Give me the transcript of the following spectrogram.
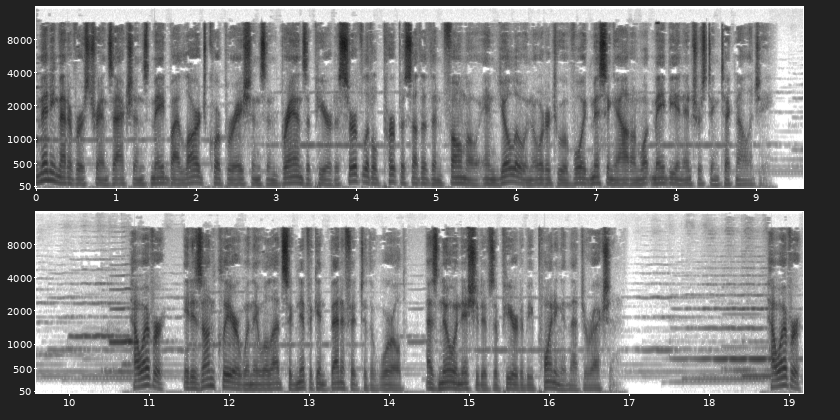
Many metaverse transactions made by large corporations and brands appear to serve little purpose other than FOMO and YOLO in order to avoid missing out on what may be an interesting technology. However, it is unclear when they will add significant benefit to the world, as no initiatives appear to be pointing in that direction. However,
